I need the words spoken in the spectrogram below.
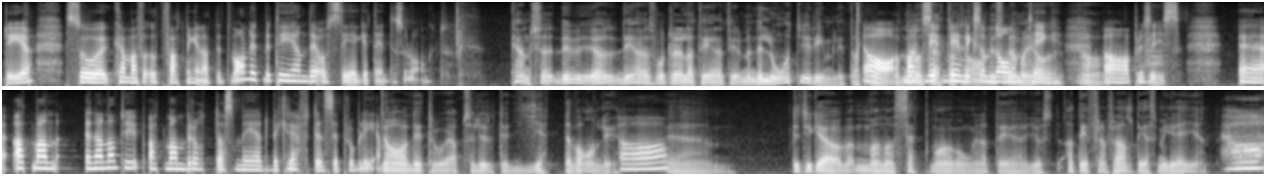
det så kan man få uppfattningen att det är ett vanligt beteende och steget är inte så långt. Kanske, det, ja, det har jag svårt att relatera till, men det låter ju rimligt att ja, man, att man, har det, sett det är liksom att, ja, det är någonting. Ja. ja. precis. Eh, att man, en annan typ, att man brottas med bekräftelseproblem. Ja, det tror jag absolut. Det är jättevanligt. Ja. Eh, det tycker jag man har sett många gånger, att det är, just, att det är framförallt det som är grejen. Ja.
